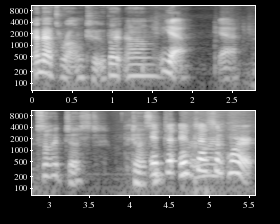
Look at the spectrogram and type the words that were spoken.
and that's wrong too. But um, Yeah. Yeah. so it just doesn't. It, it doesn't work.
